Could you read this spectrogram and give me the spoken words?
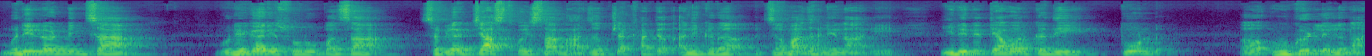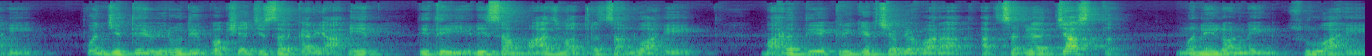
मनी लॉन्ड्रिंगचा गुन्हेगारी स्वरूपाचा सगळ्यात जास्त पैसा भाजपच्या खात्यात अलीकडं जमा झालेला आहे. ईडीने त्यावर कधी तोंड उघडलेलं नाही. पण जिथे विरोधी पक्षाची सरकारी आहेत तिथे ईडीचा माज मात्र चालू आहे. भारतीय क्रिकेटच्या व्यवहारात आज सगळ्यात जास्त मनी लॉन्ड्रिंग सुरू आहे.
